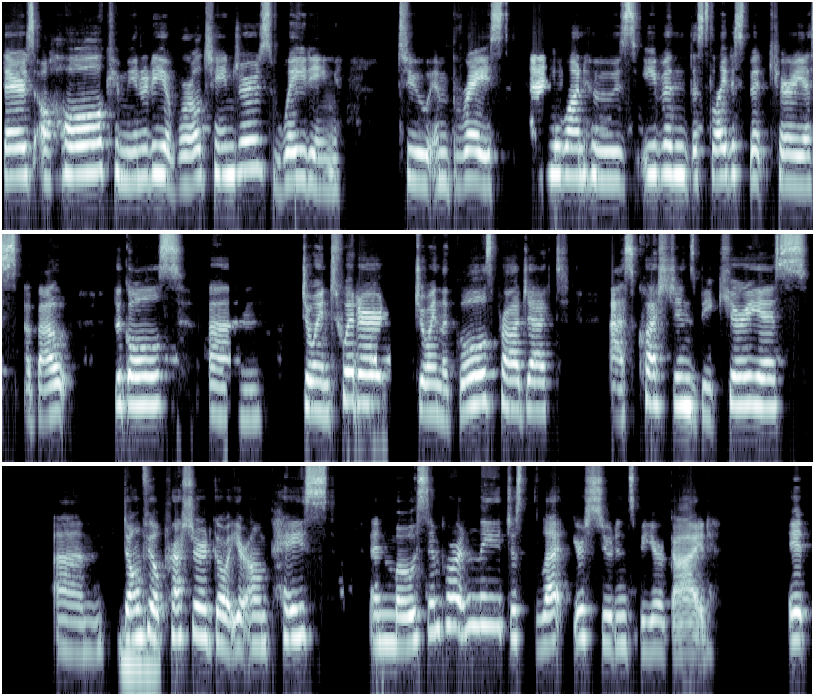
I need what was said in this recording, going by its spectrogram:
There's a whole community of world changers waiting to embrace anyone who's even the slightest bit curious about the goals. Um, join Twitter, join the Goals Project, ask questions, be curious. Um, don't Mhm. feel pressured, go at your own pace. And most importantly, just let your students be your guide. It,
